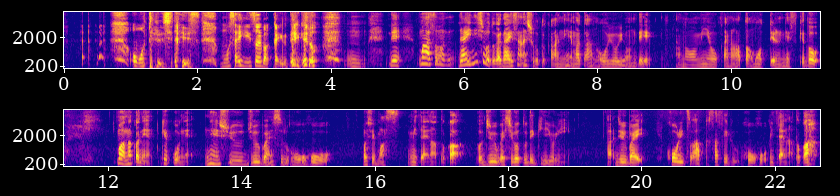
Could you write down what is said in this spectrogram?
思ってる次第です。もう最近そればっかり言ってるけどうん。で、まあその第2章とか第3章とかはね、またあの応用読んで、あの、見ようかなとは思ってるんですけど、まあなんかね、結構ね、年収10倍する方法教えますみたいなとか、こう10倍仕事できるように、あ10倍効率をアップさせる方法みたいなとか、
